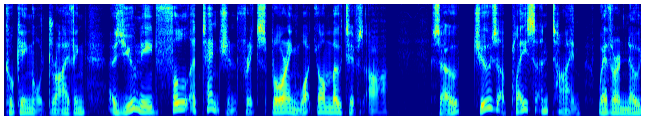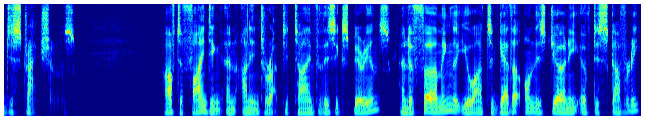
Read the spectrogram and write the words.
cooking or driving, as you need full attention for exploring what your motives are. So choose a place and time where there are no distractions. After finding an uninterrupted time for this experience and affirming that you are together on this journey of discovery,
